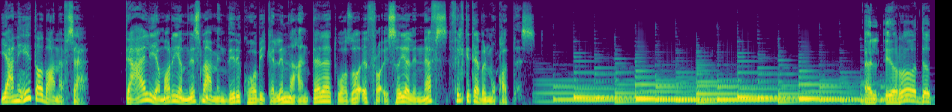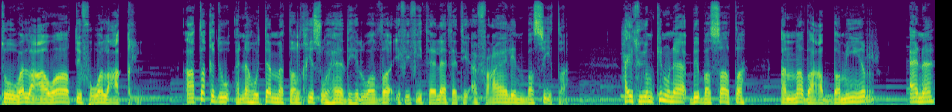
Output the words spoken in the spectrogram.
يعني إيه تضع نفسها. تعالي يا مريم نسمع من ديريك وهو بيكلمنا عن ثلاث وظائف رئيسية للنفس في الكتاب المقدس. الإرادة والعواطف والعقل. أعتقد أنه تم تلخيص هذه الوظائف في ثلاثة أفعال بسيطة. حيث يمكننا ببساطة أن نضع الضمير أنا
